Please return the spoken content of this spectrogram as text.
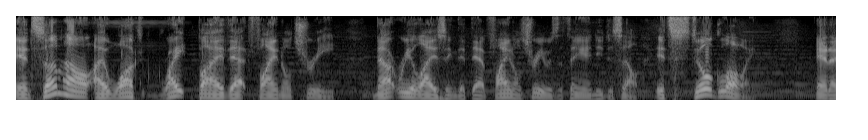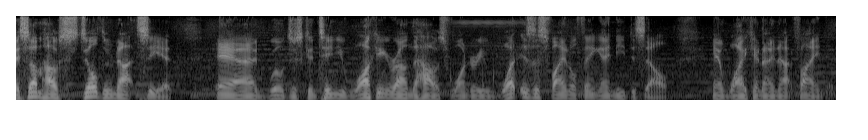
And somehow I walked right by that final tree not realizing that that final tree was the thing I need to sell. It's still glowing, and I somehow still do not see it. And we'll just continue walking around the house wondering what is this final thing I need to sell and why can I not find it?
